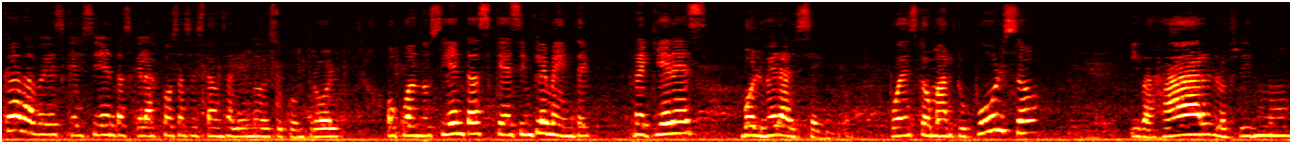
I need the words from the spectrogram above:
cada vez que sientas que las cosas están saliendo de su control o cuando sientas que simplemente requieres volver al centro. Puedes tomar tu pulso y bajar los ritmos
